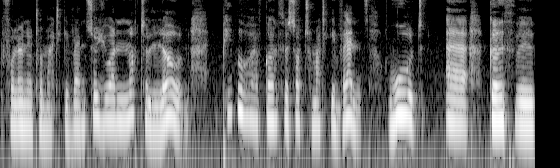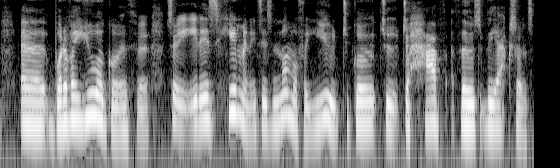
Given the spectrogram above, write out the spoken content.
following a traumatic event. So you are not alone. People who have gone through such traumatic events would uh, go through uh, whatever you are going through. So it is human. It is normal for you to go to to have those reactions.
